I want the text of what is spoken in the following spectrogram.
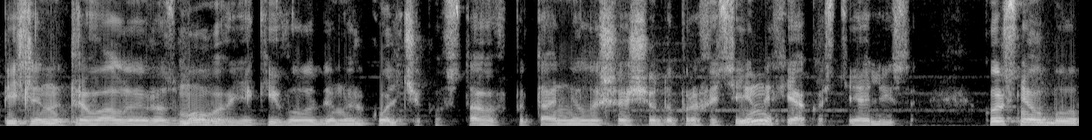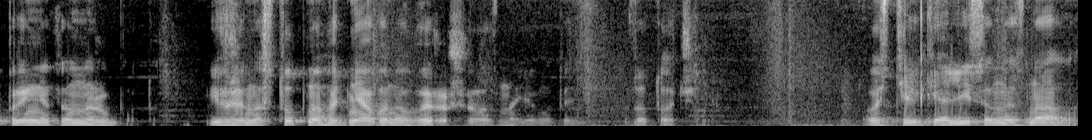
Після нетривалої розмови, в якій Володимир Кольчиков ставив питання лише щодо професійних якостей Аліси, Корснєву було прийнято на роботу, і вже наступного дня вона вирушила знайомитись з оточенням. Ось тільки Аліса не знала,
